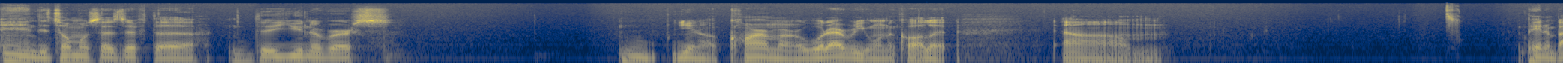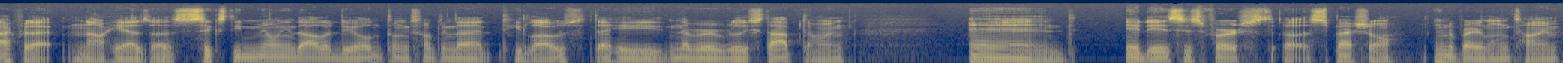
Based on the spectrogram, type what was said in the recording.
And it's almost as if the the universe, you know, karma or whatever you want to call it, um, paid him back for that. Now he has a sixty million dollar deal doing something that he loves that he never really stopped doing, and it is his first uh, special in a very long time.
